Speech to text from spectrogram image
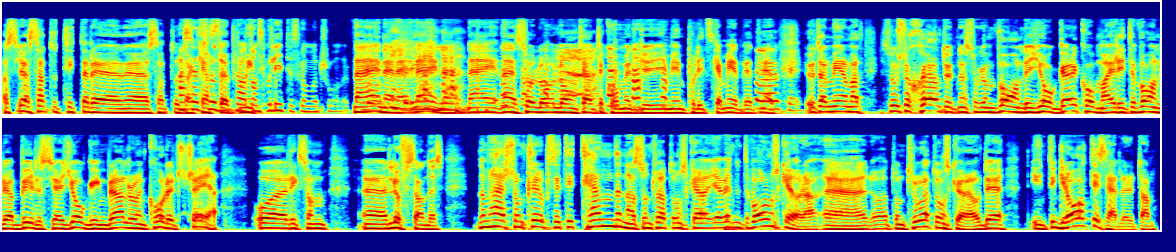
Alltså jag satt och tittade när jag satt och Alltså drack jag trodde du pratade om politiska motioner. Nej, nej, nej, nej, nej, nej, nej, så långt jag inte kommit i min politiska medvetenhet. Ja, okej. Utan mer om att det såg så skönt ut när jag såg en vanlig joggare komma i lite vanliga bylsiga joggingbrallor och en collegetröja och liksom eh, lufsandes. De här som klär upp sig till tänderna som tror att de ska, jag vet inte vad de ska göra, eh, att de tror att de ska göra. Och det, är inte gratis heller utan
